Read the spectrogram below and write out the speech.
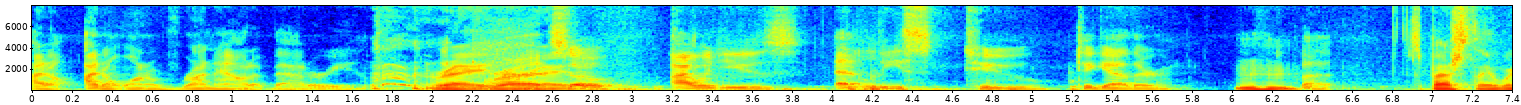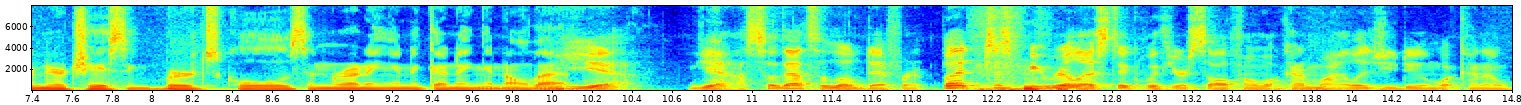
I don't. I don't want to run out of battery. Right, Right. so I would use at least two together. But Especially when you're chasing bird schools and running and gunning and all that. yeah, Yeah, so that's a little different. But just be realistic with yourself on what kind of mileage you do and what kind of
